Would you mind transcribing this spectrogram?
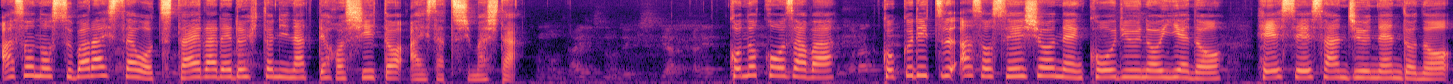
阿蘇の素晴らしさを伝えられる人になってほしいと挨拶しました。この講座は、国立阿蘇青少年交流の家の平成30年度の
